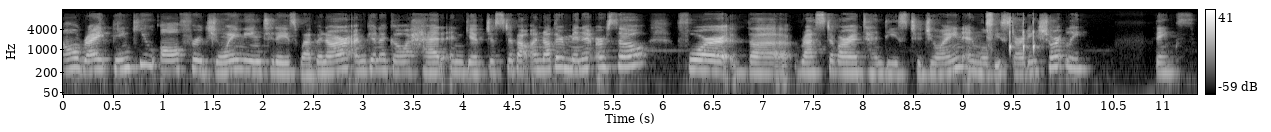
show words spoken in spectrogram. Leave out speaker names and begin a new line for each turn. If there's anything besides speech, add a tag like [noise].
All right, thank you all for joining today's webinar. I'm gonna go ahead and give just about another minute or so for the rest of our attendees to join and we'll be starting shortly. Thanks.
